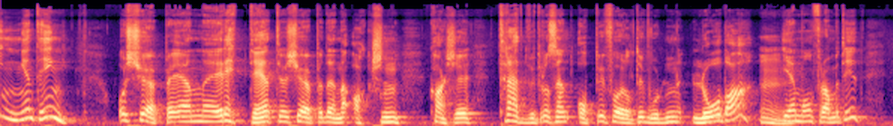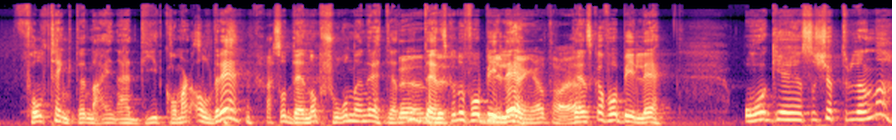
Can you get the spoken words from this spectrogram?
ingenting å kjøpe en rettighet til å kjøpe denne aksjen kanskje 30% opp i forhold til hvor den lå da, mm. en måned fram i tid. Folk tenkte nei, nei, dit kommer den aldri. Så den opsjonen, den rettigheten, den skal du få billig. Den skal få billig. Og eh, så kjøpte du den, da.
